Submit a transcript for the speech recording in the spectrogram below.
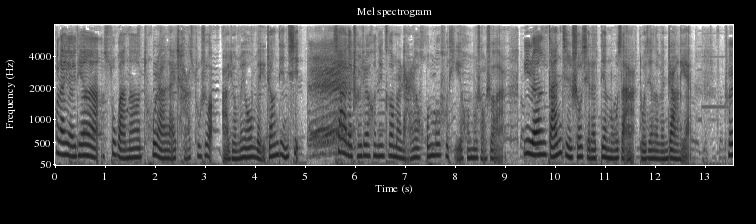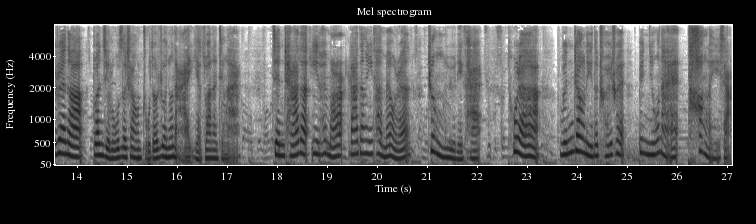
后来有一天啊，宿管呢突然来查宿舍啊，有没有违章电器。吓得锤锤和那哥们俩人魂不附体，魂不守舍啊！一人赶紧收起了电炉子啊，躲进了蚊帐里。锤锤呢，端起炉子上煮的热牛奶也钻了进来。检查的一推门，拉灯一看没有人，正欲离开，突然啊，蚊帐里的锤锤被牛奶烫了一下，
